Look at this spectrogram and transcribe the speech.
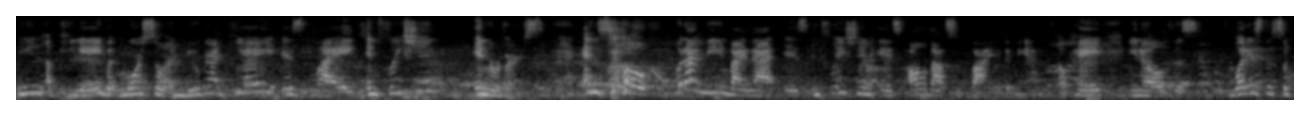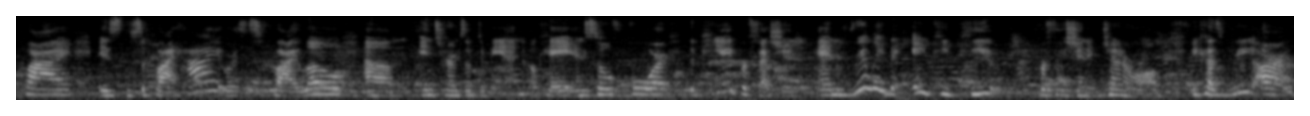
being a PA, but more so a new grad PA, is like inflation in reverse. And so what I mean by that is inflation is all about supply and demand, okay? You know, this what is the supply? Is the supply high or is the supply low um, in terms of demand, okay? And so for the PA profession and really the APP profession in general, because we are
